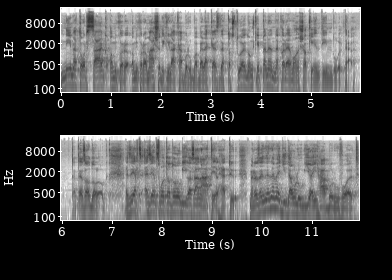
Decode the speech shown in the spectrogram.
Németország, amikor, amikor a második világháborúba belekezdett, az tulajdonképpen ennek a revansaként indult el. Tehát ez a dolog. Ezért, ezért volt a dolog igazán átélhető. Mert az nem egy ideológiai háború volt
